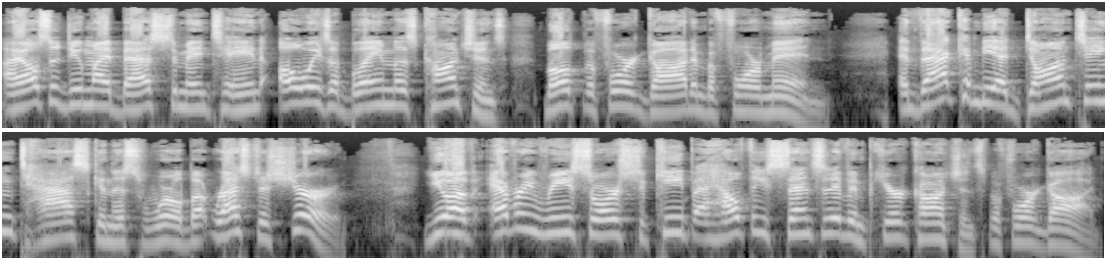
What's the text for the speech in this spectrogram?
"I also do my best to maintain always a blameless conscience both before God and before men." And that can be a daunting task in this world, but rest assured, you have every resource to keep a healthy, sensitive, and pure conscience before God.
